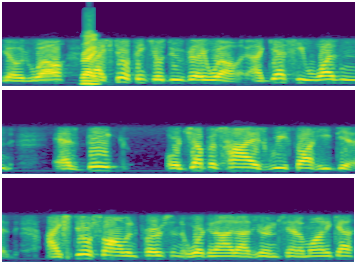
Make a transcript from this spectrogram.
you know, well. Right. I still think he'll do very well. I guess he wasn't as big or jump as high as we thought he did. I still saw him in person working out out here in Santa Monica.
